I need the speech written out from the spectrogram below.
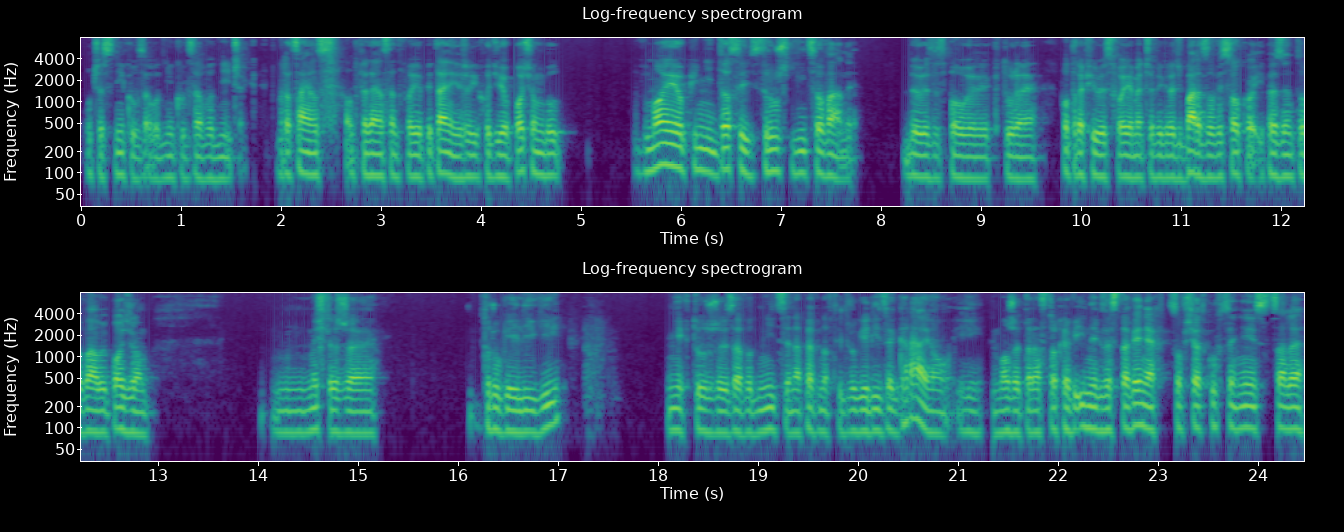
uczestników, zawodników, zawodniczek. Wracając, odpowiadając na Twoje pytanie, jeżeli chodzi o poziom, był w mojej opinii dosyć zróżnicowany. Były zespoły, które potrafiły swoje mecze wygrać bardzo wysoko i prezentowały poziom, myślę, że drugiej ligi. Niektórzy zawodnicy na pewno w tej drugiej lidze grają i może teraz trochę w innych zestawieniach, co w siatkówce nie jest wcale,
